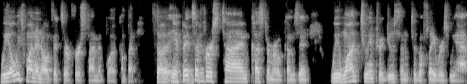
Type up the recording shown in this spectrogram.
we always want to know if it's their first time employee Campero. So if it's a first time customer who comes in, we want to introduce them to the flavors we have.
